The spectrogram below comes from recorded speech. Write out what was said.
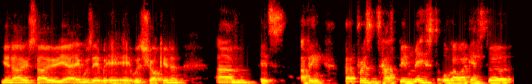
you know, so yeah, it was it, it, it was shocking, and um, it's I think her presence has been missed. Although I guess the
